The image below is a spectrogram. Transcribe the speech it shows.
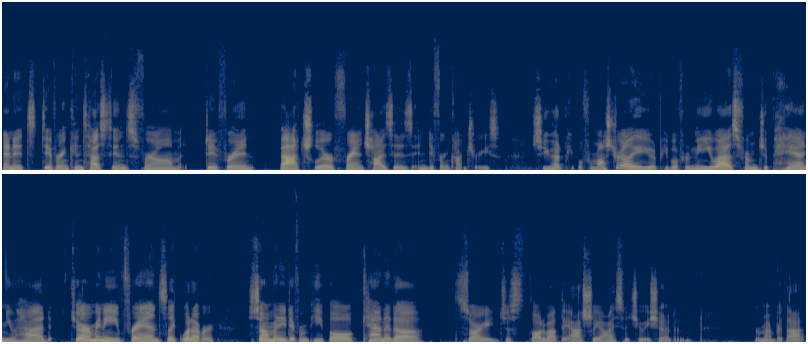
and it's different contestants from different Bachelor franchises in different countries. So, you had people from Australia, you had people from the US, from Japan, you had Germany, France, like whatever. So many different people, Canada. Sorry, just thought about the Ashley I situation and remember that.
